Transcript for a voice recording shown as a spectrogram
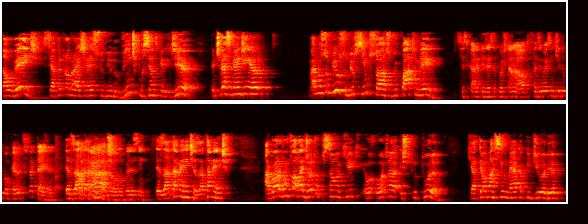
Talvez, se a Petrobras tivesse subido 20% aquele dia, ele tivesse ganho dinheiro. Mas não subiu, subiu 5 só, subiu 4,5. Se esse cara quisesse apostar na alta, fazia mais sentido qualquer outra estratégia. Né? Exatamente. Ou alguma coisa assim. Exatamente, exatamente. Agora vamos falar de outra opção aqui, outra estrutura que até o Marcinho Meca pediu ali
